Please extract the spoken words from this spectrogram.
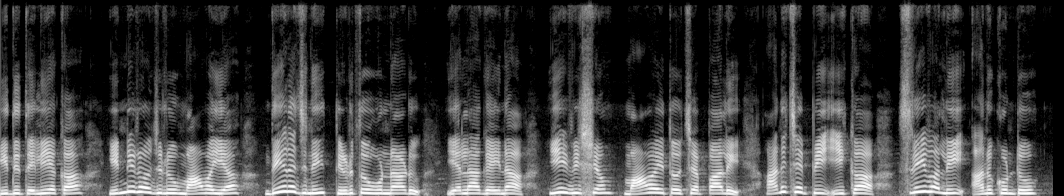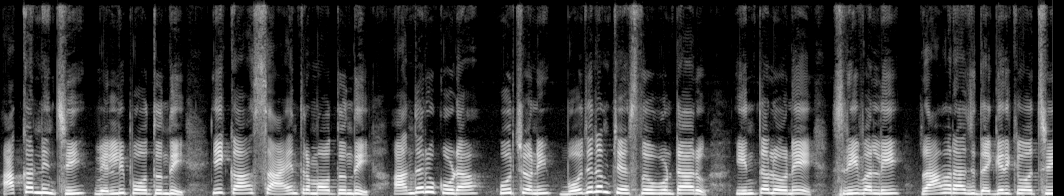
ఇది తెలియక ఇన్ని రోజులు మావయ్య ధీరజ్ని తిడుతూ ఉన్నాడు. ఎలాగైనా ఈ విషయం మావయ్యతో చెప్పాలి అని చెప్పి ఇక శ్రీవల్లి అనుకుంటూ అక్కడి నుంచి వెళ్ళిపోతుంది. ఇక సాయంత్రం అవుతుంది. అందరూ కూడా కూర్చొని భోజనం చేస్తూ ఉంటారు. ఇంతలోనే శ్రీవల్లి రామరాజు దగ్గరికి వచ్చి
